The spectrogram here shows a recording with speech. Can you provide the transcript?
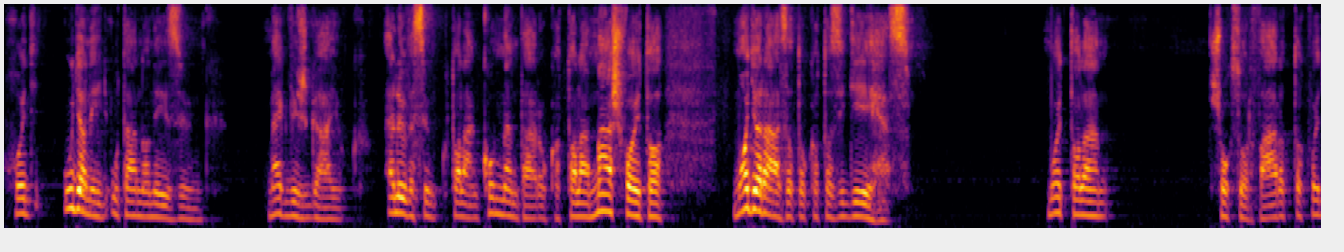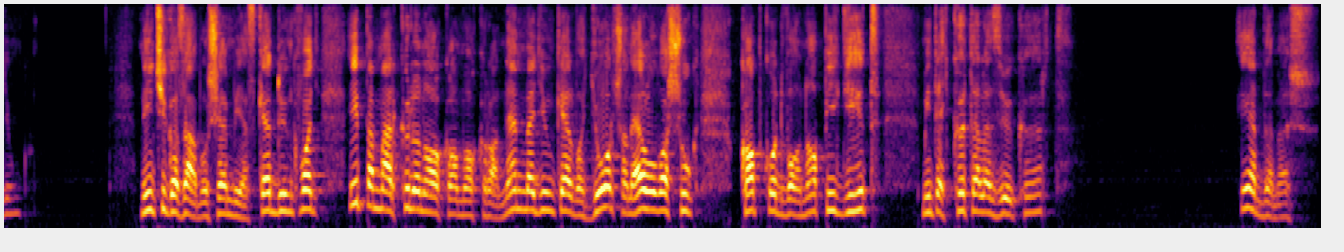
hogy ugyanígy utána nézzünk, megvizsgáljuk, előveszünk talán kommentárokat, talán másfajta magyarázatokat az igéhez. Vagy talán sokszor fáradtak vagyunk, nincs igazából semmihez kedünk, vagy éppen már külön alkalmakra nem megyünk el, vagy gyorsan elolvassuk, kapkodva a napigét, mint egy kötelező kört. Érdemes,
